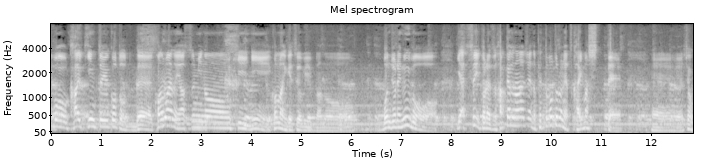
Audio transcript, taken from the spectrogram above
ーボー解禁ということでこの前の休みの日にこの前の月曜日あのボンジョレ・ヌーボーを安いとりあえず870円のペットボトルのやつ買いまして、えーちょ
